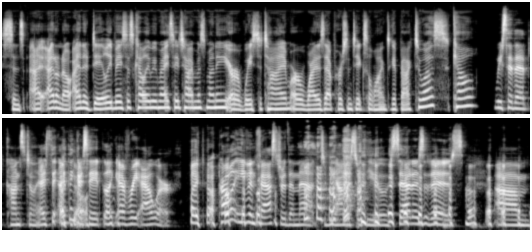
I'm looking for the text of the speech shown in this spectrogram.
since I, I don't know, on a daily basis, Kelly, we might say time is money or waste of time, or why does that person take so long to get back to us, Cal? We say that constantly. I, th- I think I, I say it like every hour. I know. Probably even faster than that, to be honest with you, sad as it is. Um,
